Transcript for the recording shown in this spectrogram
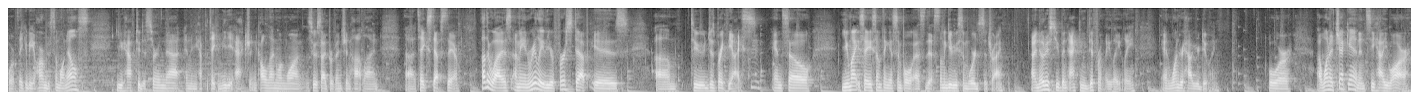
or if they could be a harm to someone else, you have to discern that and then you have to take immediate action. Call 911, the suicide prevention hotline, uh, take steps there. Otherwise, I mean, really, your first step is um, to just break the ice. And so, you might say something as simple as this. Let me give you some words to try. I noticed you've been acting differently lately and wonder how you're doing. Or, I want to check in and see how you are.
